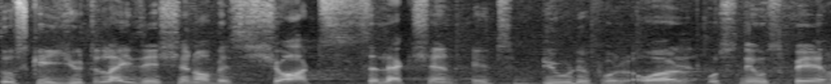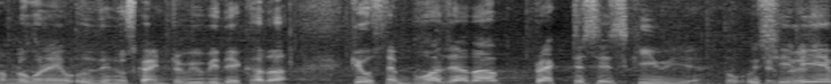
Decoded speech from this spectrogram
तो उसकी यूटिलाइजेशन ऑफ़ इस शॉट्स सिलेक्शन इट्स ब्यूटीफुल और yeah. उसने उस पर हम लोगों ने उस दिन उसका इंटरव्यू भी देखा था कि उसने बहुत ज़्यादा प्रैक्टिस की हुई है। तो इसीलिए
